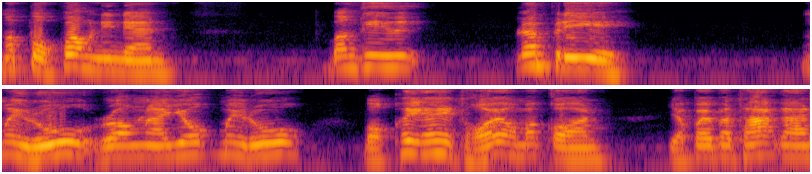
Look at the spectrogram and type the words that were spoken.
มาปกป้องดินแดน บางทีรัฐมนตรีไม่รู้รองนายกไม่รู้ บอกให้ให้ถอยออกมาก่อน อย่าไปปะทะกัน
